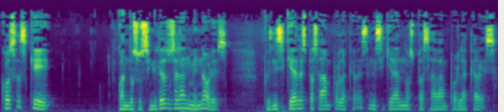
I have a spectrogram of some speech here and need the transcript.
Cosas que cuando sus ingresos eran menores, pues ni siquiera les pasaban por la cabeza, ni siquiera nos pasaban por la cabeza.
